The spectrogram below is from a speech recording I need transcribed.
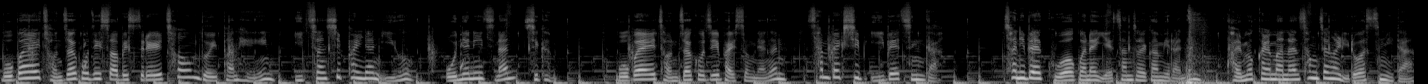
모바일 전자고지 서비스를 처음 도입한 해인 2018년 이후 5년이 지난 지금 모바일 전자고지 발송량은 312배 증가, 1209억 원의 예산 절감이라는 괄목할 만한 성장을 이루었습니다.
